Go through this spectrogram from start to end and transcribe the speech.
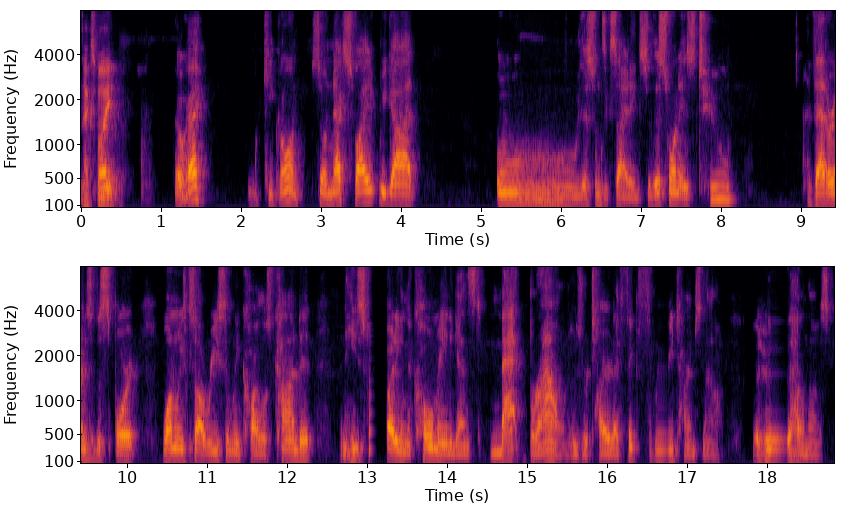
Next fight. Okay. Keep going. So next fight we got ooh, this one's exciting. So this one is two veterans of the sport. One we saw recently, Carlos Condit, and he's fighting in the co-main against Matt Brown, who's retired, I think, three times now. But who the hell knows?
